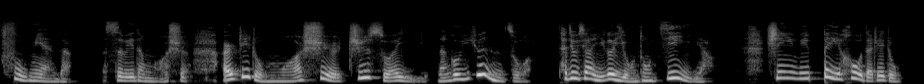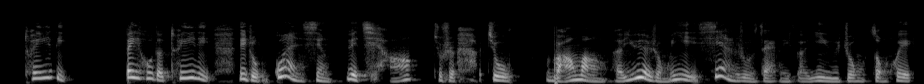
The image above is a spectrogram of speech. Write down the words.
负面的思维的模式，而这种模式之所以能够运作。它就像一个永动机一样，是因为背后的这种推力，背后的推力那种惯性越强，就是就往往呃越容易陷入在那个抑郁中，总会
